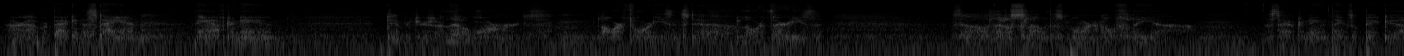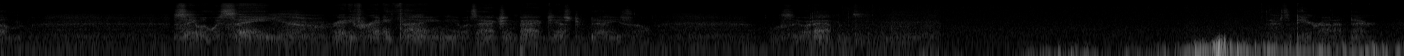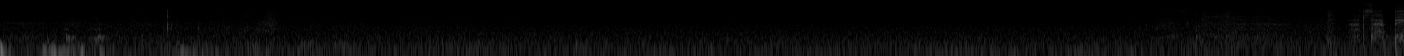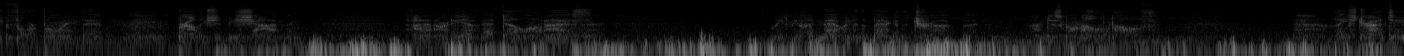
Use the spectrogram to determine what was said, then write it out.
All right, we're back in the stand. The afternoon. Temperatures are a little warmer, just lower 40s instead of lower 30s. So a little slow this morning. Hopefully, uh, this things will pick up. See what we see. Ready for anything. It was action packed yesterday, so we'll see what happens. There's a deer right out there. That's that big four point that should be shot. And if I didn't already have that doe on ice, we'd be putting that one in the back of the truck. But I'm just going to hold off. At least try to.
